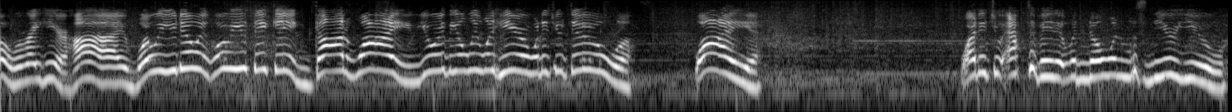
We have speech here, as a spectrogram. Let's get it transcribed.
Oh, we're right here. Hi. What were you doing? What were you thinking? God, why? You were the only one here. What did you do? Why? Why did you activate it when no one was near you?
